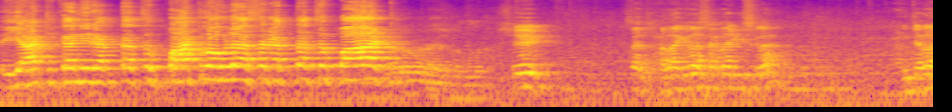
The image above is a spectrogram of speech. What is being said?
तर या ठिकाणी रक्ताचं पाठ वावलं असं रक्ताचं पाठ बरोबर आहे बरोबर. शेख आता झाला गेला सगळा विसरा आणि त्याला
